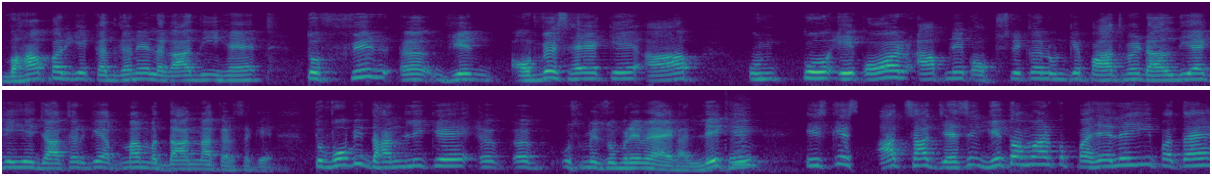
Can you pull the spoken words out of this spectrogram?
वहाँ पर ये कदगने लगा दी हैं तो फिर ये ऑब्वियस है कि आप उनको एक और आपने एक ऑब्स्टिकल उनके पाथ में डाल दिया कि ये जाकर के अपना मतदान ना कर सके। तो वो भी धांधली के उसमें जुमरे में आएगा। लेकिन इसके साथ साथ जैसे ये तो हमारे को पहले ही पता है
